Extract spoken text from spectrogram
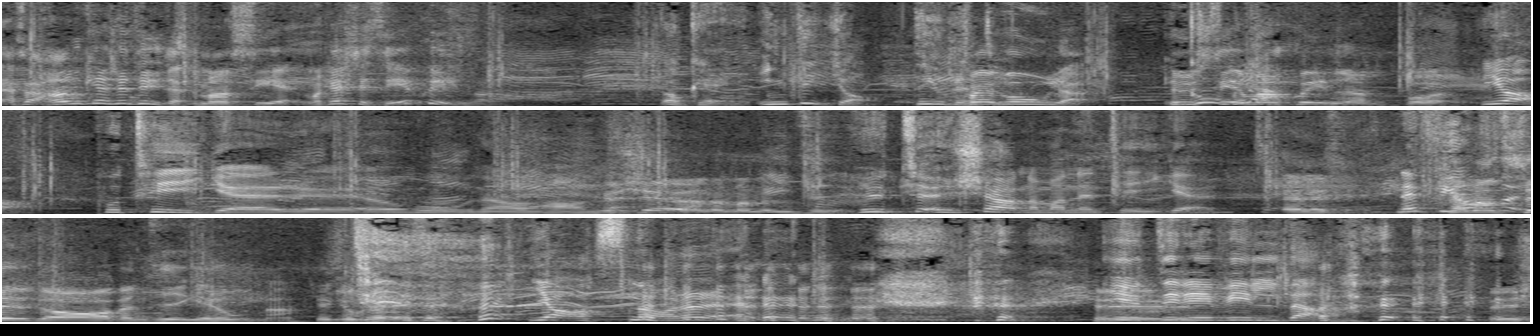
Alltså, han kanske tyckte att man ser, man kanske ser skillnad. Okej, inte jag. Det Får jag googla? Hur Googla. ser man skillnad på... Ja, på tiger, eh, hona och hane. Hur könar man en tiger? Hur, hur könar man en tiger? Eller, Nej, kan jag- man suga av en tigerhona? Ja, snarare. Ut i det vilda. Hur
